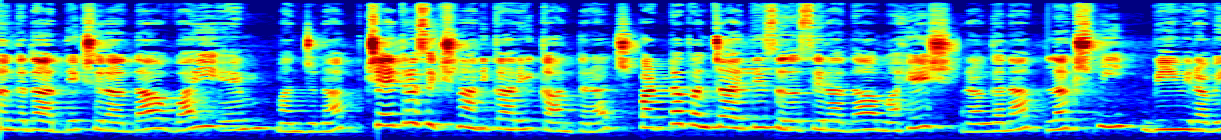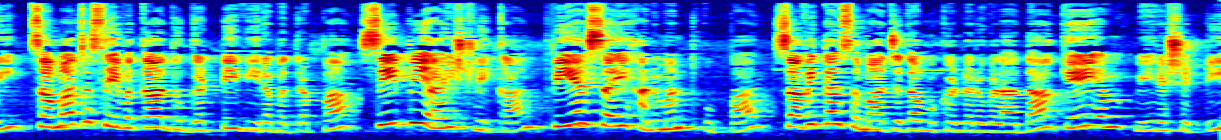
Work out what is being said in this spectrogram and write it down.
ಸಂಘದ ಅಧ್ಯಕ್ಷರಾದ ವೈಎಂ ಮಂಜುನಾಥ್, ಕ್ಷೇತ್ರ ಶಿಕ್ಷಣಾಧಿಕಾರಿ ಕಾಂತರಾಜ್, ಪಟ್ಟ ಪಂಚಾಯಿತಿ ಸದಸ್ಯರಾದ ಮಹೇಶ್ ರಂಗನಾಥ್, ಲಕ್ಷ್ಮಿ ಬಿವಿರವಿ, ಸಮಾಜ ಸೇವಕ ದುಗ್ಗಟ್ಟಿ ವೀರಭದ್ರಪ್ಪ, ಸಿಪಿಐ ಶ್ರೀಕಾಂತ್, ಪಿಎಸ್ಐ ಹನುಮಂತ್ ಉಪ್ಪಾರ್, ಸವಿತಾ ಸಮಾಜದ ಮುಖಂಡರುಗಳಾದ ಕೆಎಂ ವೀರಶೆಟ್ಟಿ,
